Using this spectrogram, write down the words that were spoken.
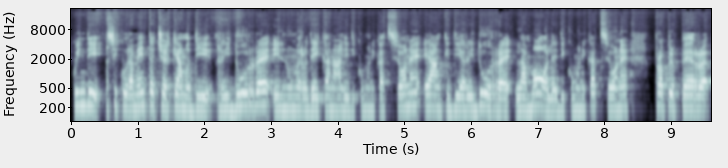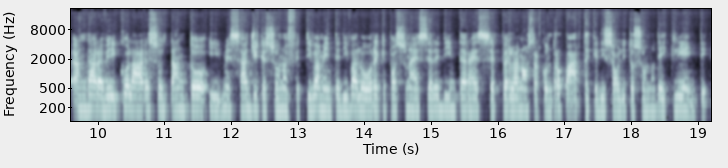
Quindi sicuramente cerchiamo di ridurre il numero dei canali di comunicazione e anche di ridurre la mole di comunicazione proprio per andare a veicolare soltanto i messaggi che sono effettivamente di valore, che possono essere di interesse per la nostra controparte, che di solito sono dei clienti.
